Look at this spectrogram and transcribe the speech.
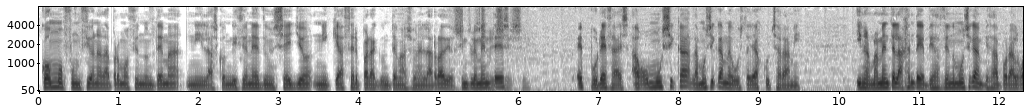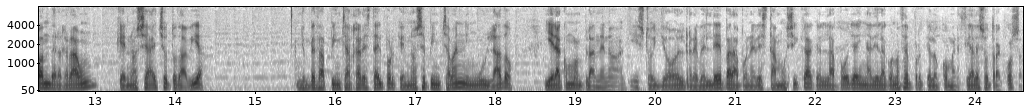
cómo funciona la promoción de un tema, ni las condiciones de un sello, ni qué hacer para que un tema suene en la radio. Simplemente Sí, es, sí, sí. es pureza, es hago música, la música me gustaría escuchar a mí. Y normalmente la gente que empieza haciendo música empieza por algo underground que no se ha hecho todavía. Yo empecé a pinchar hardstyle porque no se pinchaba en ningún lado. Y era como en plan de, no, aquí estoy yo el rebelde para poner esta música que es la polla y nadie la conoce porque lo comercial es otra cosa.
